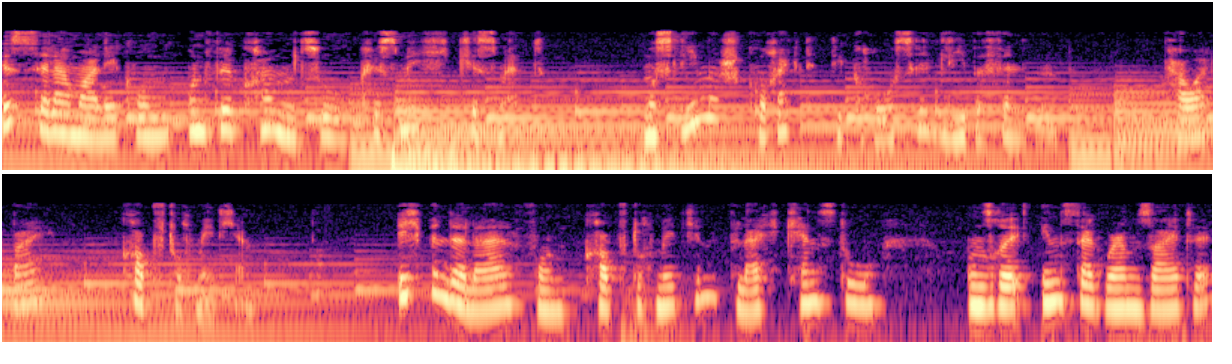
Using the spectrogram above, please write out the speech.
Assalamu alaikum und willkommen zu Küss mich Kismet. Muslimisch korrekt die große Liebe finden. Powered by Kopftuchmädchen. Ich bin der Lal von Kopftuchmädchen. Vielleicht kennst du unsere Instagram-Seite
